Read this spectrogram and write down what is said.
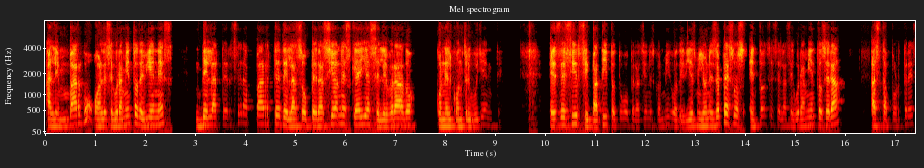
al embargo o al aseguramiento de bienes de la tercera parte de las operaciones que haya celebrado con el contribuyente. Es decir, si Patito tuvo operaciones conmigo de 10 millones de pesos, entonces el aseguramiento será hasta por 3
